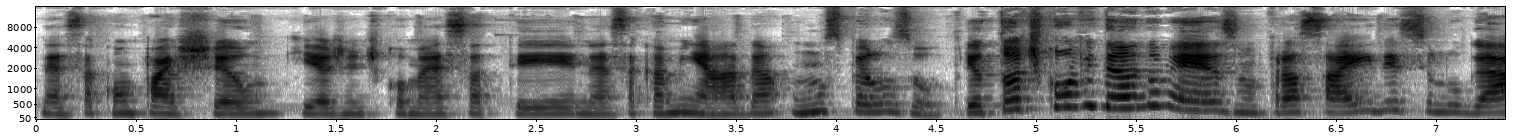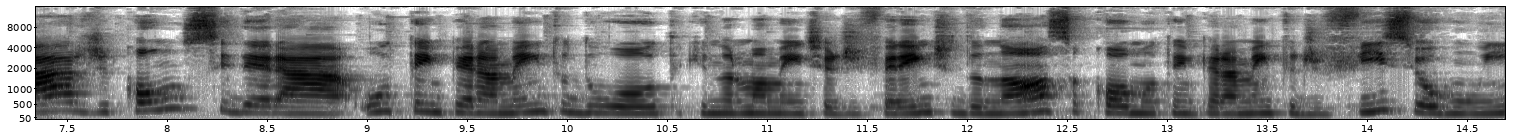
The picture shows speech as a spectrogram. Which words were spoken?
nessa compaixão que a gente começa a ter nessa caminhada uns pelos outros. Eu tô te convidando mesmo para sair desse lugar de considerar o temperamento do outro, que normalmente é diferente do nosso, como o temperamento difícil ou ruim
